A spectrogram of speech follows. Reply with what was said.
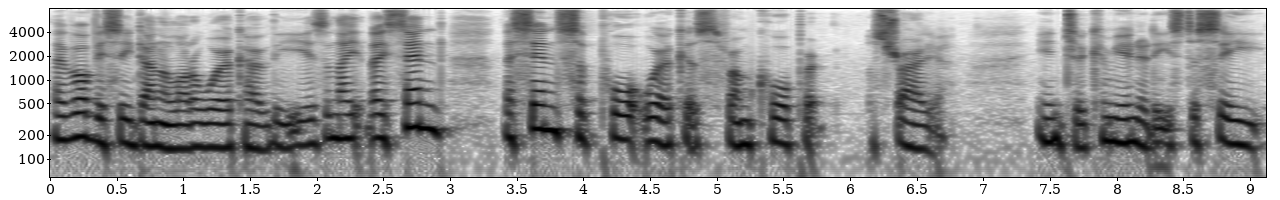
They've obviously done a lot of work over the years, and they, they send they send support workers from corporate Australia into communities to see.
